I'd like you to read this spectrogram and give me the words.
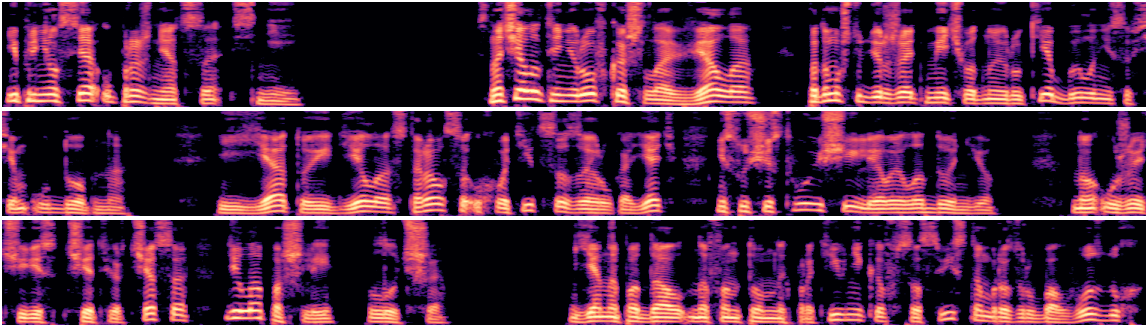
и принялся упражняться с ней. Сначала тренировка шла вяло, потому что держать меч в одной руке было не совсем удобно. И я то и дело старался ухватиться за рукоять несуществующей левой ладонью. Но уже через четверть часа дела пошли лучше. Я нападал на фантомных противников, со свистом разрубал воздух,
